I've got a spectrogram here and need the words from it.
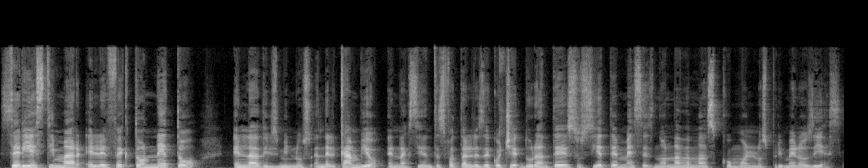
sería estimar el efecto neto en la disminución, en el cambio en accidentes fatales de coche durante esos siete meses, no nada más como en los primeros días.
